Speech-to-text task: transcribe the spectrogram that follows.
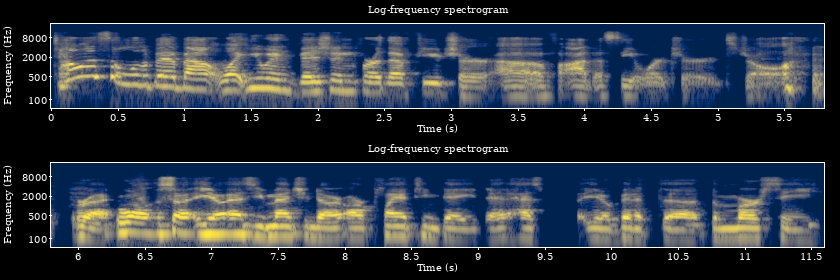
tell us a little bit about what you envision for the future of Odyssey Orchards, Joel. right. Well, so you know, as you mentioned, our, our planting date has you know been at the the mercy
